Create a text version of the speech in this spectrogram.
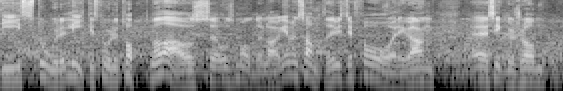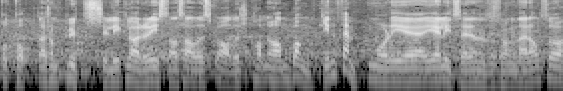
de store, like store toppene da, hos, hos Molde-laget. Men samtidig, hvis de får i gang eh, Sigurdsson på topp der som plutselig klarer å riste av seg alle skader, så kan jo han banke inn 15 mål i, i Eliteserien denne sesongen. der, så,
